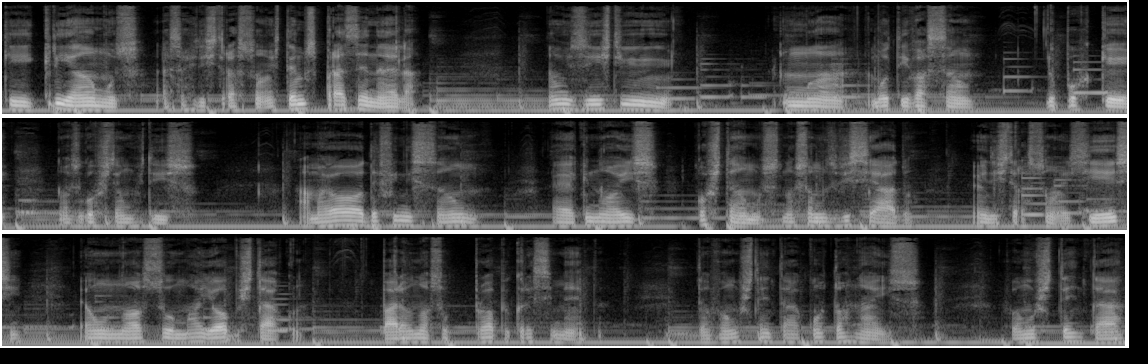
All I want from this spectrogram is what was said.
que criamos essas distrações, temos prazer nela. Não existe uma motivação do porquê nós gostamos disso. A maior definição é que nós gostamos, nós somos viciados em distrações e esse é o nosso maior obstáculo para o nosso próprio crescimento. Então vamos tentar contornar isso. Vamos tentar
